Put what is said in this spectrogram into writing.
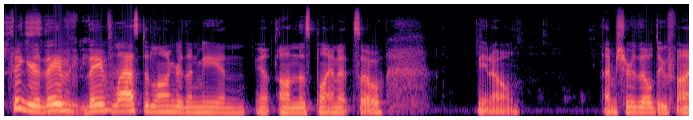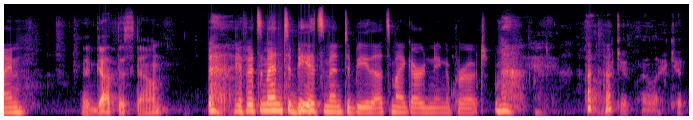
Figure they've they've lasted longer than me and on this planet, so you know, I'm sure they'll do fine. They've got this down. If it's meant to be, it's meant to be. That's my gardening approach. I like it. I like it.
